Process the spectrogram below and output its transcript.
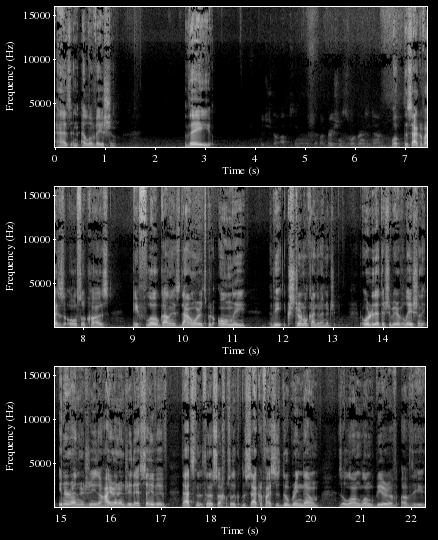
as an elevation. They They just go up seemingly. The libations is what brings it down. Well, the sacrifices also cause a flow of godliness downwards, but only the external kind of energy. In order that there should be a revelation of the inner energy, the higher energy, the seviv, that's the, the nesachim. So the, the sacrifices do bring down. There's a long, long beer of, of the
